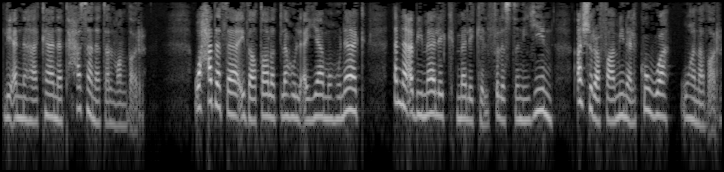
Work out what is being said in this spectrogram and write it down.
لأنها كانت حسنة المنظر. وحدث إذا طالت له الأيام هناك أن أبي مالك ملك الفلسطينيين أشرف من الكوة ونظر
